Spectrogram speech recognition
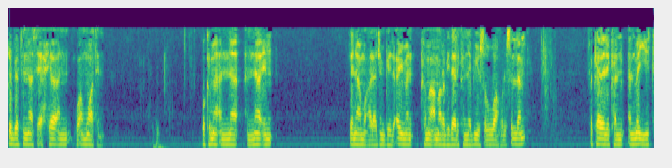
قبلة الناس أحياء وأمواتا وكما أن النائم ينام على جنبه الأيمن كما أمر بذلك النبي صلى الله عليه وسلم. فكذلك الميت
